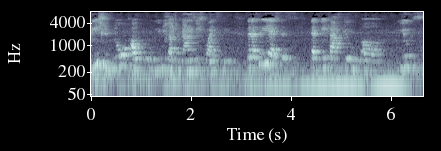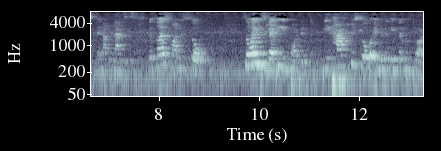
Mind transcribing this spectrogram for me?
we should know how to use our finances wisely. There are three S's that we have to uh, use in our finances. The first one is sow. Sowing is very important. We have to sow into the kingdom of God.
